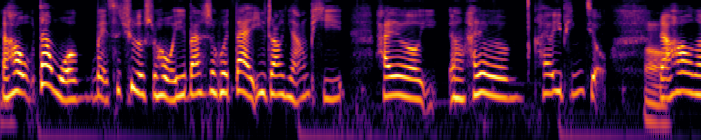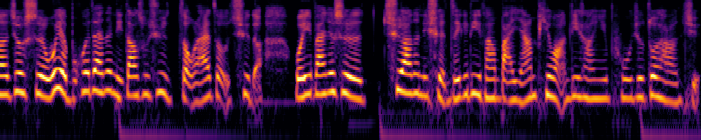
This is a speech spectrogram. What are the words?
然后，但我每次去的时候，我一般是会带一张羊皮，还有嗯，还有还有一瓶酒。啊，然后呢，就是我也不会在那里到处去走来走去的，我一般就是去到那里选择一个地方，把羊皮往地上一铺就坐上去，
